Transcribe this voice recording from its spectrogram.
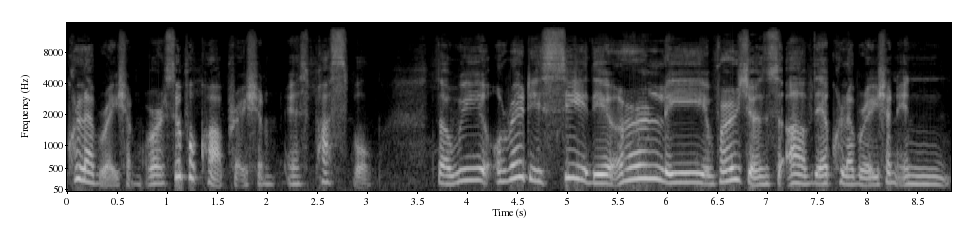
collaboration or super cooperation is possible. So we already see the early versions of their collaboration in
